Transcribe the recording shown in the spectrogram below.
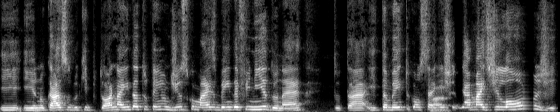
E, e, no caso do Kip Thorne, ainda tu tem um disco mais bem definido, né? Tu tá, e também tu consegue claro. enxergar mais de longe.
